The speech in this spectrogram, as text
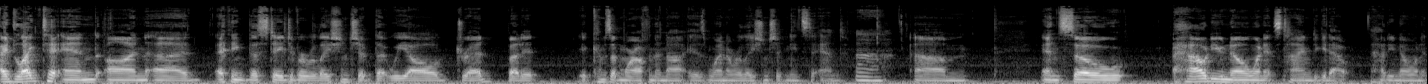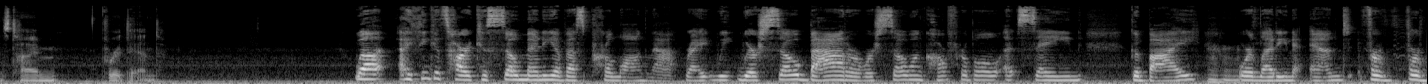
I'd like to end on uh, I think the stage of a relationship that we all dread, but it it comes up more often than not is when a relationship needs to end. Um, and so, how do you know when it's time to get out? How do you know when it's time for it to end? Well, I think it's hard because so many of us prolong that, right? We we're so bad or we're so uncomfortable at saying goodbye mm-hmm. or letting it end for for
